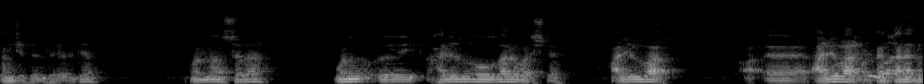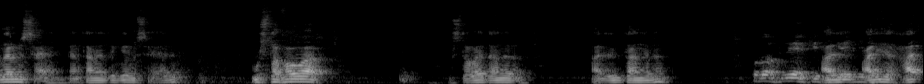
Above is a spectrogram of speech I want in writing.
önceden de öldü. Ondan sonra onun e, Halil'in oğulları var işte. Halil var. E, Ali var. Bak, ben tanıdıklarımı sayarım. Ben tanıdıklarımı sayarım. Mustafa var. Mustafa'yı tanırım. Halil'i tanırım. O da buraya gitti. Ali, Ali, ha,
